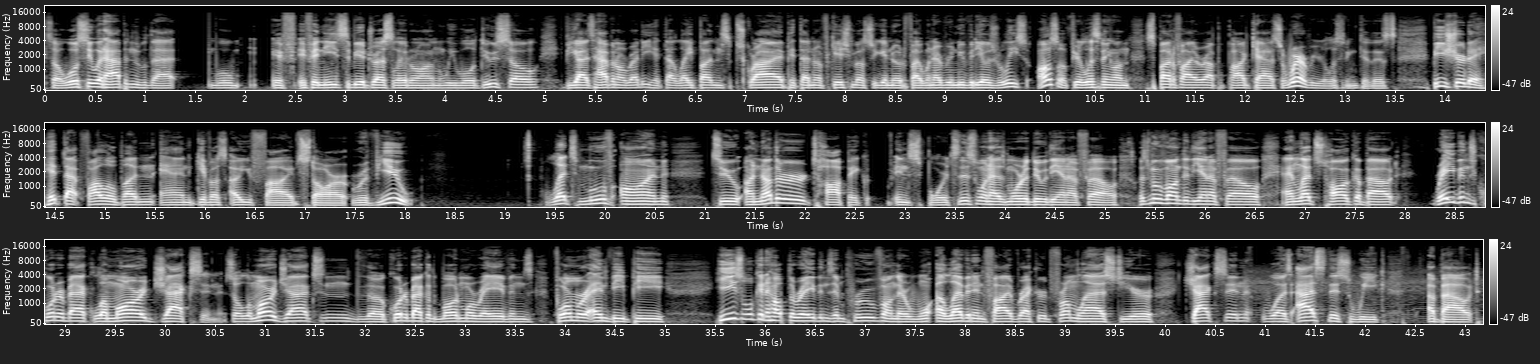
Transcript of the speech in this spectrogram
so we'll see what happens with that. We'll if if it needs to be addressed later on, we will do so. If you guys haven't already, hit that like button, subscribe, hit that notification bell so you get notified whenever a new video is released. Also, if you're listening on Spotify or Apple Podcasts or wherever you're listening to this, be sure to hit that follow button and give us a five star review. Let's move on to another topic in sports. This one has more to do with the NFL. Let's move on to the NFL and let's talk about Ravens quarterback Lamar Jackson. So, Lamar Jackson, the quarterback of the Baltimore Ravens, former MVP, he's looking to help the Ravens improve on their 11 and 5 record from last year. Jackson was asked this week about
